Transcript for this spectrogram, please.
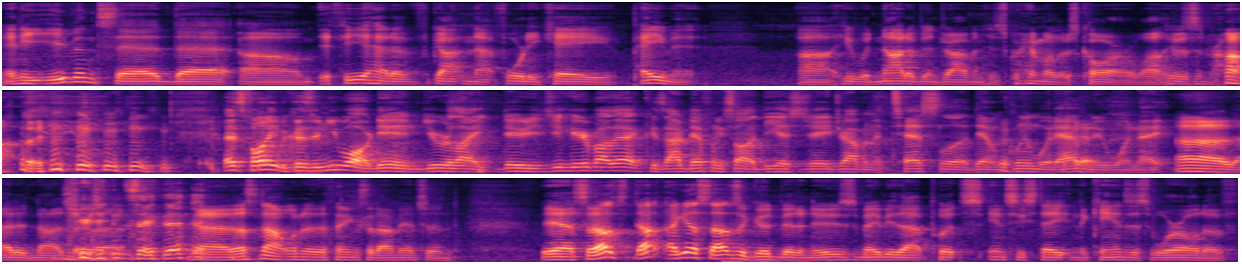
and he even said that um, if he had have gotten that 40k payment, uh, he would not have been driving his grandmother's car while he was in Raleigh. That's funny because when you walked in, you were like, "Dude, did you hear about that?" Because I definitely saw a DSJ driving a Tesla down Glenwood Avenue one night. uh, I did not. Say You that. didn't say that. no, that's not one of the things that I mentioned. Yeah, so that was that, I guess that was a good bit of news. Maybe that puts NC State in the Kansas world of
